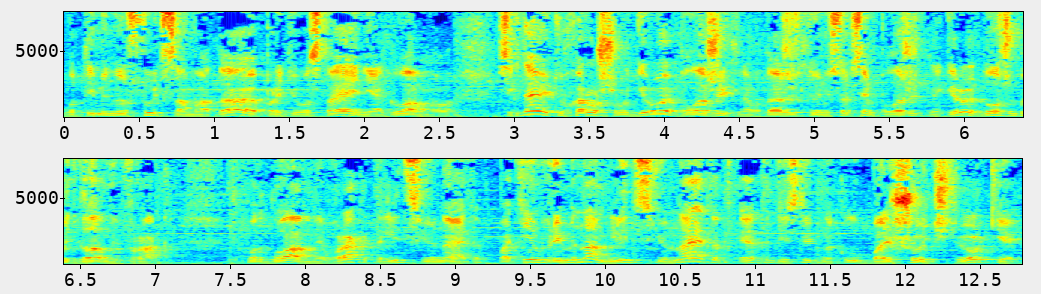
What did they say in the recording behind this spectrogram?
вот именно суть сама, да, противостояния главного, всегда ведь у хорошего героя положительного, даже если он не совсем положительный герой, должен быть главный враг. Так вот, главный враг это Лидс Юнайтед. По тем временам Лидс Юнайтед это действительно клуб большой четверки.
